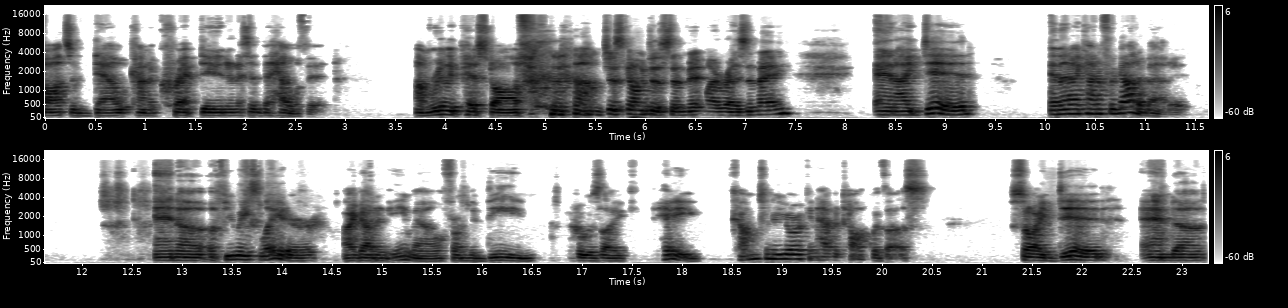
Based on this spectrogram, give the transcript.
thoughts of doubt kind of crept in, and I said, "The hell with it." I'm really pissed off. I'm just going to submit my resume. And I did. And then I kind of forgot about it. And uh, a few weeks later, I got an email from the dean who was like, hey, come to New York and have a talk with us. So I did. And uh,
